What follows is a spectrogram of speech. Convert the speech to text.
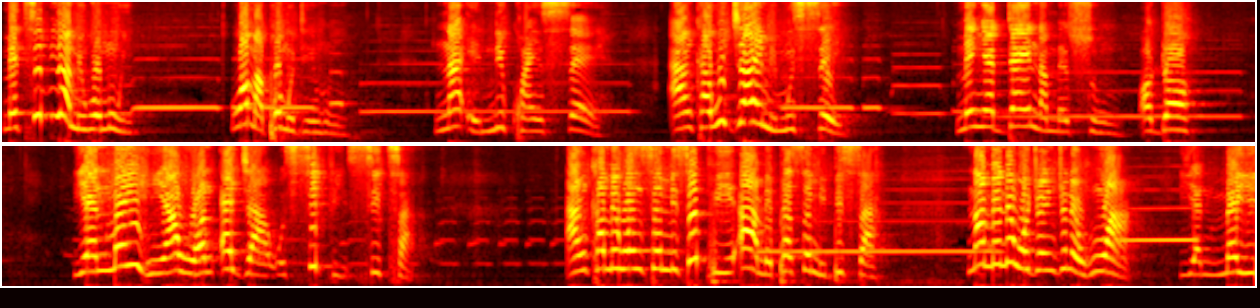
Mete bi a mewɔ mu yi wɔ m'apɔmuden ho yi. Na ɛnni kwan sɛ anka wogyae me mu sei. Menyɛ dɛn na masum ɔdɔ yɛn mma yi hia wɔn agya osipi sita. Anka mewɔ nsɛmmisa pii a mepɛ sɛ mebisa na me ne wo dwendwene ho a yɛn mma yi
